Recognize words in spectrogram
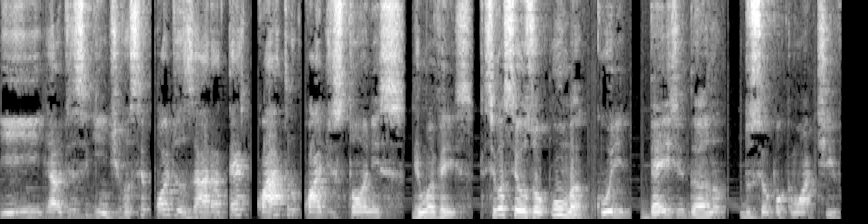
E ela diz o seguinte: você pode usar até 4 Quadstones de uma vez. Se você usou uma, cure 10 de dano do seu Pokémon ativo.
